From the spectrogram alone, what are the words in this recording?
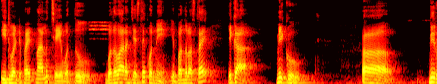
ఇటువంటి ప్రయత్నాలు చేయవద్దు. బుధవారం చేస్తే కొన్ని ఇబ్బందులు వస్తాయి. ఇక మీకు మీరు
